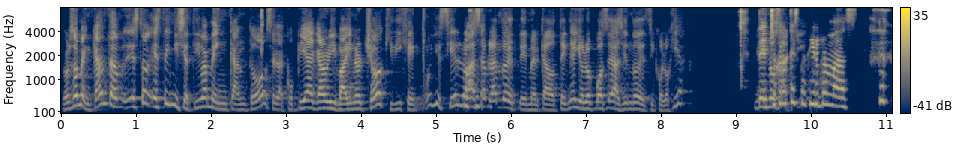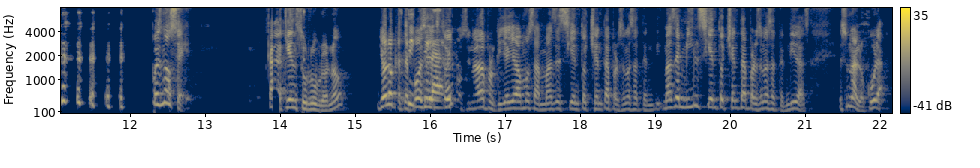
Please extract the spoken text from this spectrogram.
Por eso me encanta, Esto, esta iniciativa me encantó, se la copié a Gary Vaynerchuk y dije, oye, si él lo hace hablando de, mercadotecnia, yo lo puedo hacer haciendo de psicología. De hecho, creo que esto sirve más. Pues no sé, cada quien su rubro, ¿no? Yo lo que te puedo decir es que estoy emocionada porque ya llevamos a más de 180 personas atendidas, más de 1180 personas atendidas. Es una locura.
